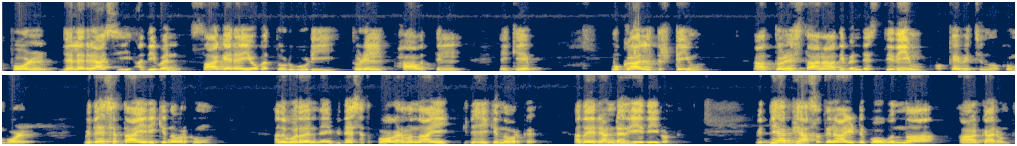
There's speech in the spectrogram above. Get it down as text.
അപ്പോൾ ജലരാശി അധിപൻ സാഗര യോഗത്തോടുകൂടി തൊഴിൽ ഭാവത്തിലേക്ക് മുക്കാൽ ദൃഷ്ടിയും ആ തൊഴിൽ സ്ഥാനാധിപന്റെ സ്ഥിതിയും ഒക്കെ വെച്ച് നോക്കുമ്പോൾ വിദേശത്തായിരിക്കുന്നവർക്കും അതുപോലെ തന്നെ വിദേശത്ത് പോകണമെന്നായി ഗ്രഹിക്കുന്നവർക്ക് അത് രണ്ട് രീതിയിലുണ്ട്. വിദ്യാഭ്യാസത്തിനായിട്ട് പോകുന്ന ആൾക്കാരുണ്ട്.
